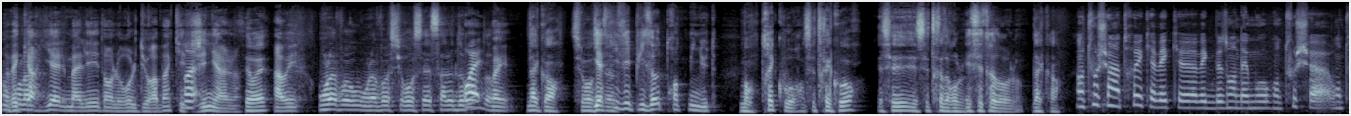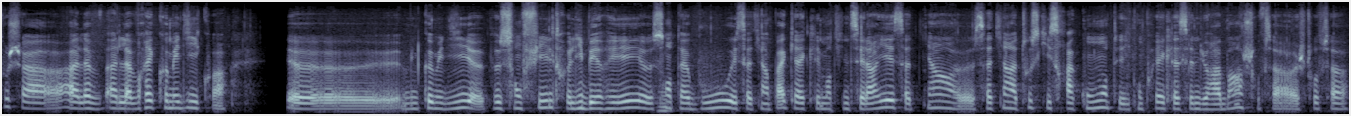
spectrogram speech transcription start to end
Avec Ariel Mallet dans le rôle du rabbin, qui est Ouais. génial. C'est vrai? Ah oui, On la voit où? On la voit sur OCS à la demande? Ouais. oui. D'accord, Il y a six épisodes, 30 minutes. Bon. Très court. C'est très court et c'est très drôle. Et c'est très drôle. D'accord. On touche à un truc avec, euh, avec besoin d'amour. On touche à, on touche à, à la, à la vraie comédie, quoi. Euh, une comédie euh, peu sans filtre, libérée, sans tabou, et ça tient pas qu'à Clémentine Sélarié, ça tient, euh, ça tient à tout ce qui se raconte, et y compris avec la scène du rabbin. Je trouve ça, je trouve ça,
